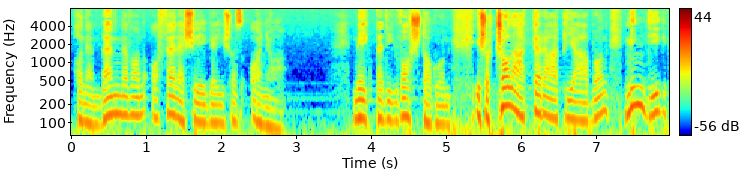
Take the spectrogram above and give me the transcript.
hanem benne van a felesége is, az anya mégpedig vastagon. És a családterápiában mindig,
